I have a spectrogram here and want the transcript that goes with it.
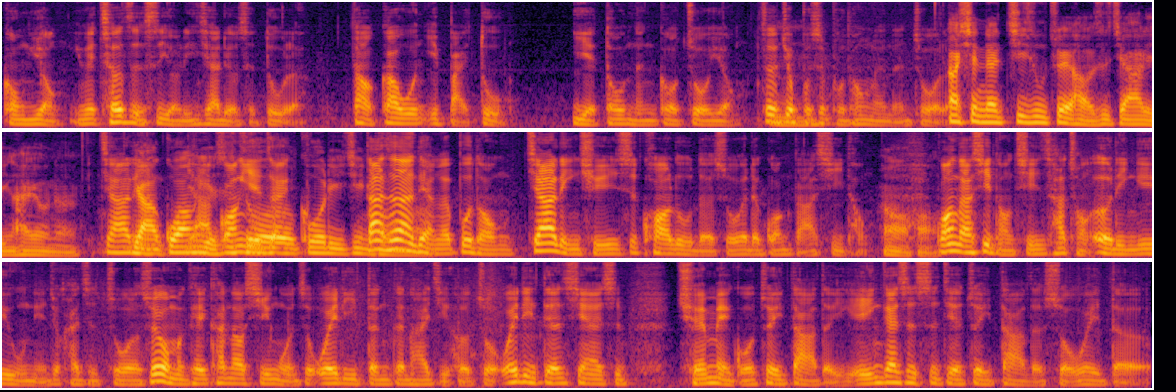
公用，因为车子是有零下六十度了，到高温一百度也都能够作用，这就不是普通人能做了。那现在技术最好是嘉陵，还有呢，嘉陵哑光也在玻璃镜，但是那两个不同，嘉陵其实是跨入的所谓的光达系统。哦好，光达系统其实它从二零一五年就开始做了，所以我们可以看到新闻是威利登跟它一起合作。威利登现在是全美国最大的，也应该是世界最大的所谓的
